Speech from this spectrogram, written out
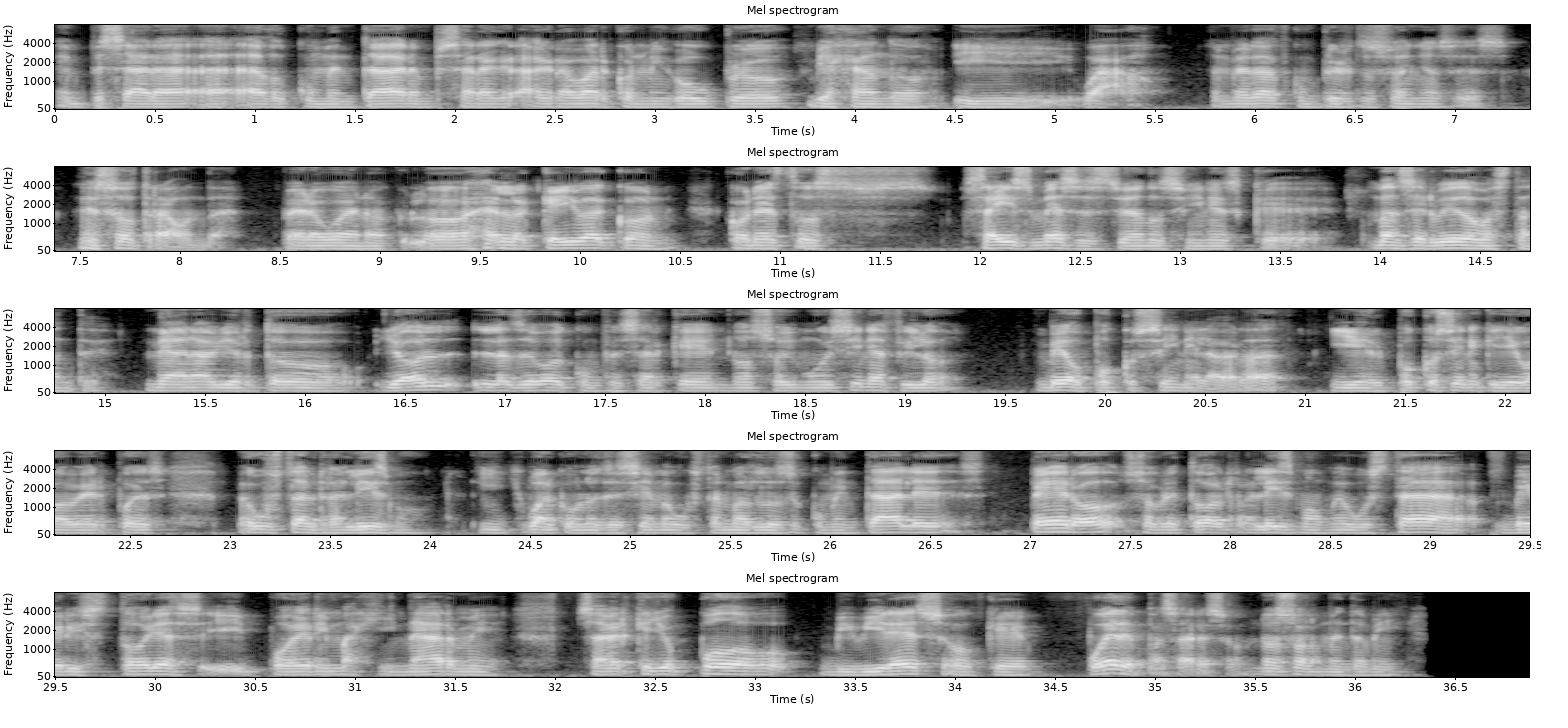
empezar a, documentar, empezar a, a, grabar con mi GoPro viajando y wow, en verdad cumplir tus sueños es, es otra onda. Pero bueno, lo, lo que iba con, con estos seis meses estudiando cines que me han servido bastante. Me han abierto... Yo les debo confesar que no soy muy cinéfilo. Veo poco cine, la verdad. Y el poco cine que llego a ver, pues me gusta el realismo. Igual como les decía, me gustan más los documentales. Pero sobre todo el realismo. Me gusta ver historias y poder imaginarme. Saber que yo puedo vivir eso, que puede pasar eso. No solamente a mí.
